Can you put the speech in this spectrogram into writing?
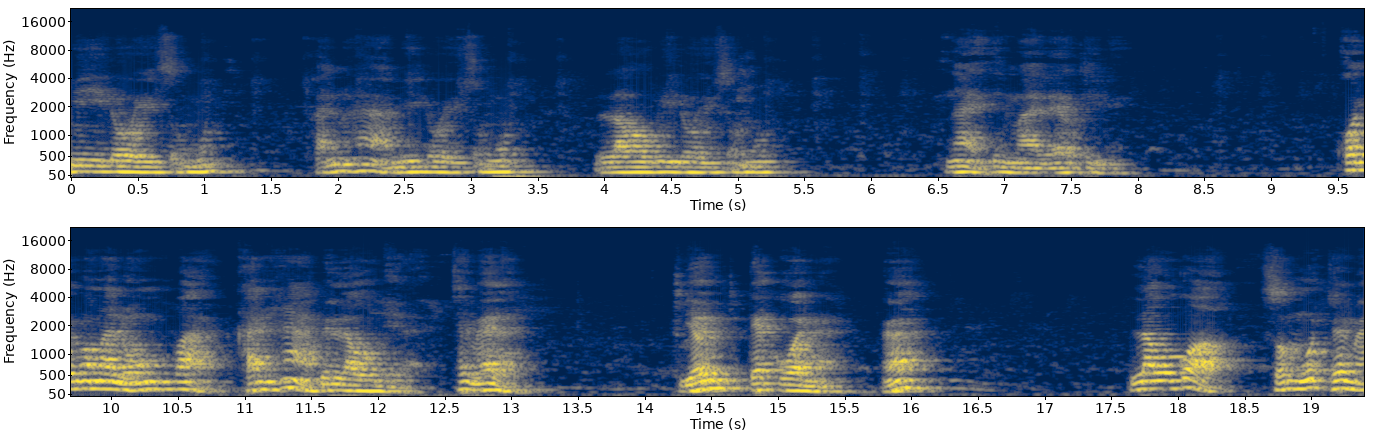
มีโดยสมมุติ ขันห้ามีโดยสมมุติ เรามีโดยสมมุติ ง่ายขึ้นมาแล้วทีนี้คนก็มาหลงว่าขันห้าเป็นเราเนี่ยใช่ไหมล่ะเดี๋ยวแต่ก่อนนะฮะเราก็สมมุติใช่ไหม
